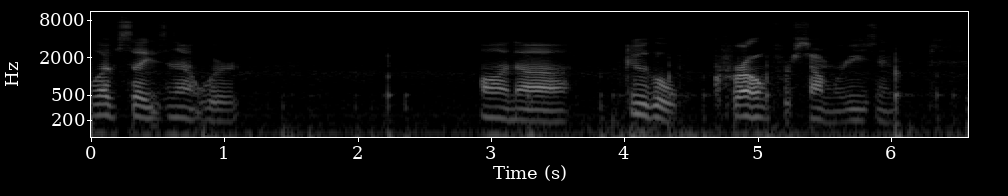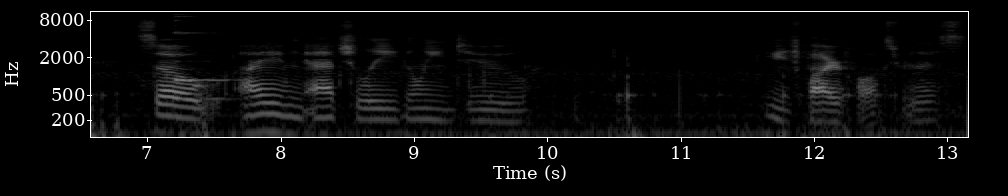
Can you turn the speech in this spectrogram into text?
website does not work on uh, Google Chrome for some reason. So I'm actually going to use Firefox for this.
